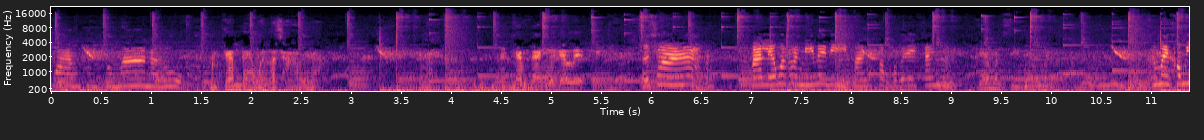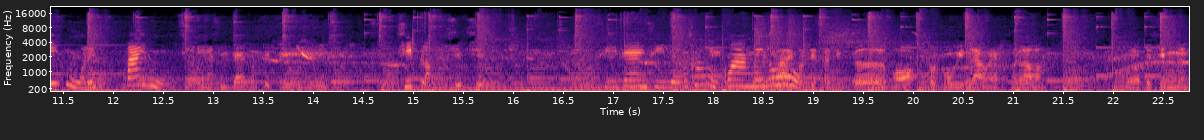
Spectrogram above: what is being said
กวางพันธุ์พม่านะลูกมันแก้มแดงเหมือนราชาเลยอะเห็นไหมแก้มแดงเหมือนกันเลย ราชาปาเลี้ยวมาทางนี้ เลยดิปาขับเข้าไปใกล้ๆหน่อยแก้มมันสีแดงเหมือนราชาเลยทำไมเขามีหูเลย ป้ายหูสีแดง สีแดงเขาติดเองนี่ชิปเหรอ ชิปชิปสีแดงสีเหลืองชอบเห็นกวางไหมลูใช่กเขาติดสติกเกอร์ เพราะตรวจโควิดแล้วไงเหมือนเราอะเราติดสินเงิน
